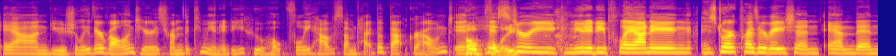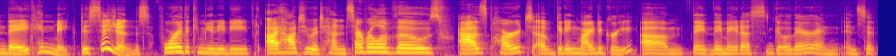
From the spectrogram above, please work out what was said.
And usually they're volunteers from the community who hopefully have some type of background in Hopefully. history, community planning, historic preservation, and then they can make decisions for the community. I had to attend several of those as part of getting my degree. Um, they, they made us go there and, and sit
